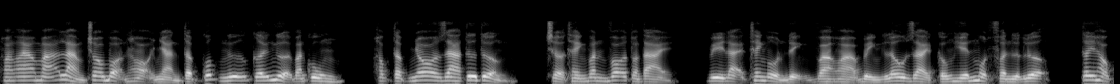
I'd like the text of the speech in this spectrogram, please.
Hoàng A Mã làm cho bọn họ nhàn tập quốc ngữ cưới ngựa ban cung, học tập nho ra tư tưởng, trở thành văn võ toàn tài, vì đại thanh ổn định và hòa bình lâu dài cống hiến một phần lực lượng, Tây học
